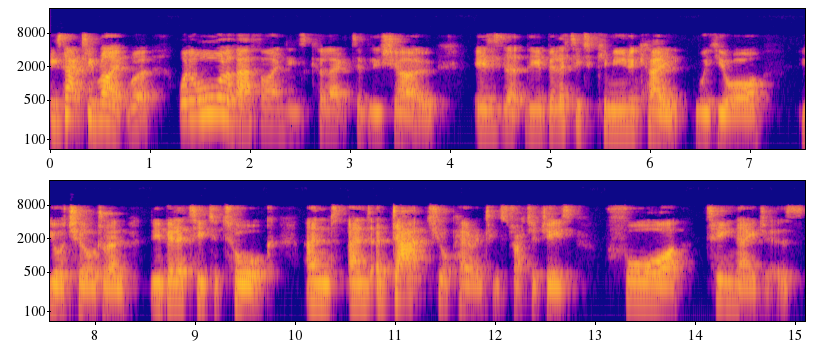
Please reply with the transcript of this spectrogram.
Exactly right. What, what all of our findings collectively show is that the ability to communicate with your your children, the ability to talk and and adapt your parenting strategies for teenagers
